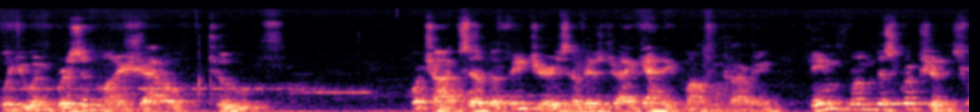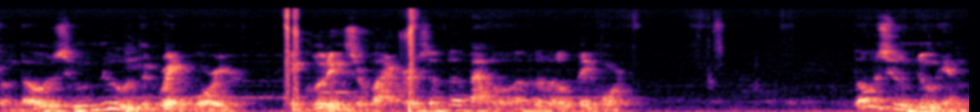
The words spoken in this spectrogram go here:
Would you imprison my shadow too? Korczak said the features of his gigantic mountain carving descriptions from those who knew the great warrior, including survivors of the Battle of the Little Bighorn. Those who knew him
